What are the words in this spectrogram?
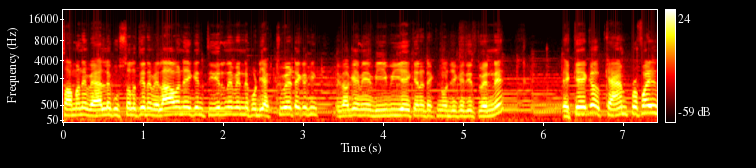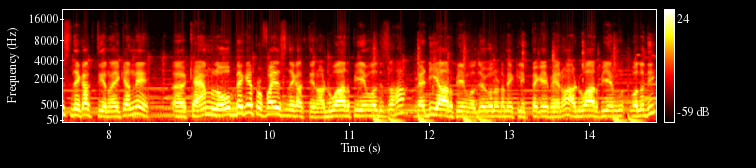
සාමන වැල්ල කුස්සල තියෙන වෙලාවනයකින් තීරණ වෙන්න පොඩි ක්ෂුවේට එකකින්. ඒවගේ මේ VVA කියන ටෙක්නෝජික තිත් වෙන්නේ. එක එක කෑම් ප්‍රොෆයිල්ස් දෙකක් තියෙන එකන්නේ කෑම් ලෝබ් එක ප්‍රොෆයිල්ස් දෙකක් තියෙන අඩු RPM වලද සහ වැඩි RPM වලද. ඔයගොල්ලන්ට මේ ක්ලිප් එකේ පේනවා. අඩු RPM වලදී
